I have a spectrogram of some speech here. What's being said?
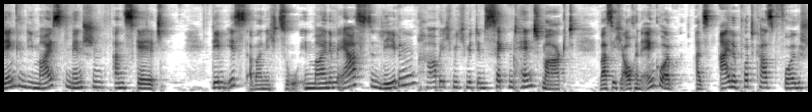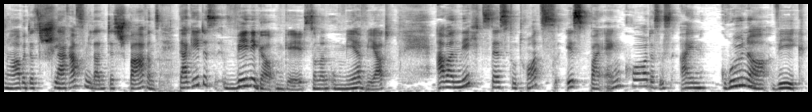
denken die meisten Menschen ans Geld. Dem ist aber nicht so. In meinem ersten Leben habe ich mich mit dem Second-Hand-Markt, was ich auch in Encore als eine Podcast-Folge schon habe, das Schlaraffenland des Sparens. Da geht es weniger um Geld, sondern um Mehrwert. Aber nichtsdestotrotz ist bei Encore, das ist ein grüner Weg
